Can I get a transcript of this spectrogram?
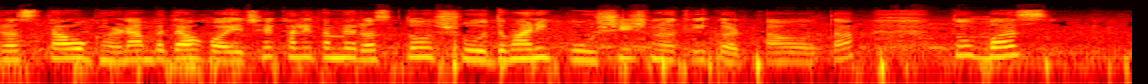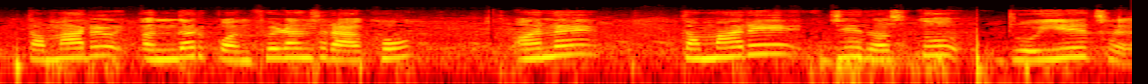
રસ્તાઓ ઘણા બધા હોય છે, ખાલી તમે રસ્તો શોધવાની કોશિશ નથી કરતા હોતા. તો બસ તમારે અંદર કોન્ફિડન્સ રાખો અને તમારે જે રસ્તો જોઈએ છે,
